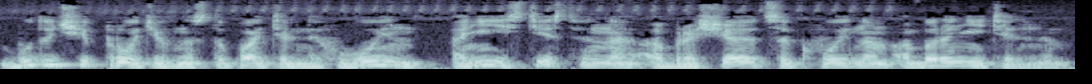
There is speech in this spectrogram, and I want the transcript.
Будучи против наступательных войн, они, естественно, обращаются к войнам оборонительным.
